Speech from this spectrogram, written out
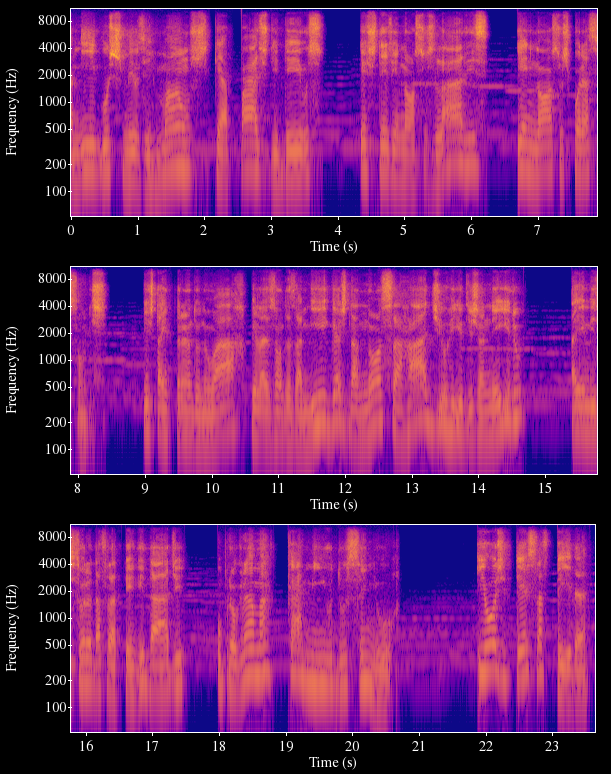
Amigos, meus irmãos, que a paz de Deus esteja em nossos lares e em nossos corações. Está entrando no ar pelas ondas amigas da nossa Rádio Rio de Janeiro, a emissora da Fraternidade, o programa Caminho do Senhor. E hoje, terça-feira,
